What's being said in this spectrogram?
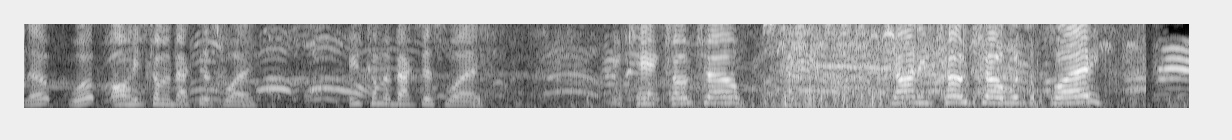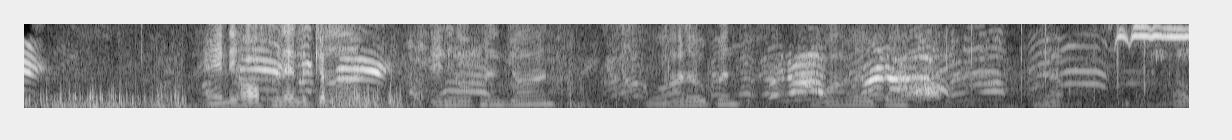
nope, whoop. Oh, he's coming back this way. He's coming back this way. He can't Cocho. Johnny Cocho with the play. Andy Hoffman in the gun. Andy Hoffman in the gun. Wide open. Wide open. Yep. Oh.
